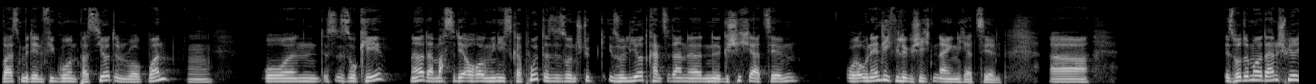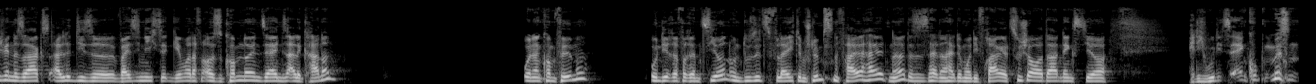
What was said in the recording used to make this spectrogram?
was mit den Figuren passiert in Rogue One. Mhm. Und es ist okay. Ne? Da machst du dir auch irgendwie nichts kaputt. Das ist so ein Stück isoliert, kannst du da eine, eine Geschichte erzählen. Oder unendlich viele Geschichten eigentlich erzählen. Äh, es wird immer dann schwierig, wenn du sagst, alle diese, weiß ich nicht, gehen wir davon aus, es kommen neuen Serien, die sind alle Kanon. Und dann kommen Filme und die referenzieren und du sitzt vielleicht im schlimmsten Fall halt, ne? Das ist halt dann halt immer die Frage als Zuschauer da und denkst dir, hätte ich wohl die Serien gucken müssen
